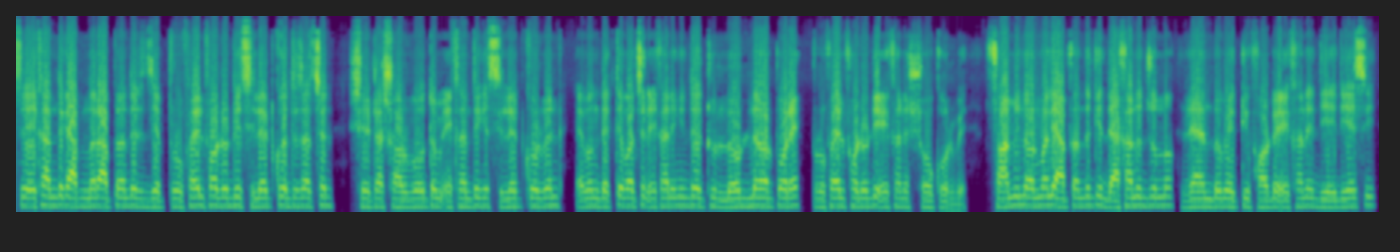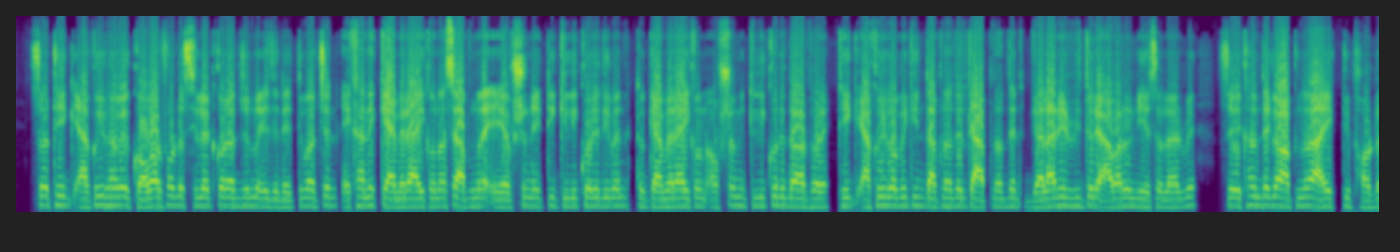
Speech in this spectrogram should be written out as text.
তো এখান থেকে আপনারা আপনাদের যে প্রোফাইল ফটোটি সিলেক্ট করতে চাচ্ছেন, সেটা সর্বপ্রথম এখান থেকে সিলেক্ট করবেন এবং দেখতে পাচ্ছেন এখানে কিন্তু একটু লোড নেওয়ার পরে প্রোফাইল ফটোটি এখানে শো করবে। সো আমি নর্মালি আপনাদেরকে দেখানোর জন্য র্যান্ডম একটি ফটো এখানে দিয়ে দিয়েছি। সো ঠিক একইভাবে কভার ফটো সিলেক্ট করার জন্য এই যে দেখতে পাচ্ছেন, এখানে ক্যামেরা আইকন আছে, আপনারা এই অপশনে একটি ক্লিক করে দিবেন। তো ক্যামেরা আইকন অপশনে ক্লিক করে দেওয়ার পরে ঠিক একইভাবে কিন্তু আপনাদেরকে আপনাদের গ্যালারির ভিতরে আবারও নিয়ে চলে আসবে। সো এখান থেকে আপনারা একটি ফটো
